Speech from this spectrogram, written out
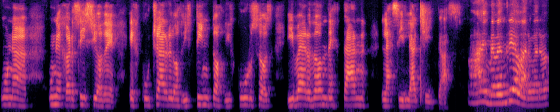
una, un ejercicio de escuchar los distintos discursos y ver dónde están las hilachitas. Ay, me vendría bárbaro.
